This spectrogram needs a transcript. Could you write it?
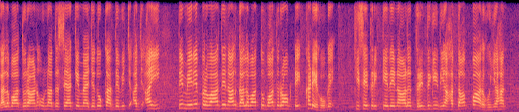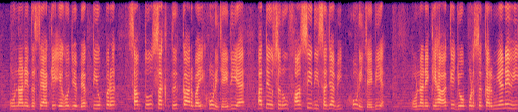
ਗੱਲਬਾਤ ਦੌਰਾਨ ਉਹਨਾਂ ਦੱਸਿਆ ਕਿ ਮੈਂ ਜਦੋਂ ਘਰ ਦੇ ਵਿੱਚ ਅੱਜ ਆਈ ਤੇ ਮੇਰੇ ਪਰਿਵਾਰ ਦੇ ਨਾਲ ਗੱਲਬਾਤ ਤੋਂ ਬਾਅਦ ਰੌਂਗਟੇ ਖੜੇ ਹੋ ਗਏ। ਕਿਸੇ ਤਰੀਕੇ ਦੇ ਨਾਲ ਦਰਿੰਦਗੀ ਦੀਆਂ ਹੱਦਾਂ ਪਾਰ ਹੋਈਆਂ ਹਨ। ਉਹਨਾਂ ਨੇ ਦੱਸਿਆ ਕਿ ਇਹੋ ਜਿਹੇ ਵਿਅਕਤੀ ਉੱਪਰ ਸਭ ਤੋਂ ਸਖਤ ਕਾਰਵਾਈ ਹੋਣੀ ਚਾਹੀਦੀ ਹੈ ਅਤੇ ਉਸ ਨੂੰ ਫਾਂਸੀ ਦੀ ਸਜ਼ਾ ਵੀ ਹੋਣੀ ਚਾਹੀਦੀ ਹੈ। ਉਹਨਾਂ ਨੇ ਕਿਹਾ ਕਿ ਜੋ ਪੁਲਿਸ ਕਰਮੀਆਂ ਨੇ ਵੀ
